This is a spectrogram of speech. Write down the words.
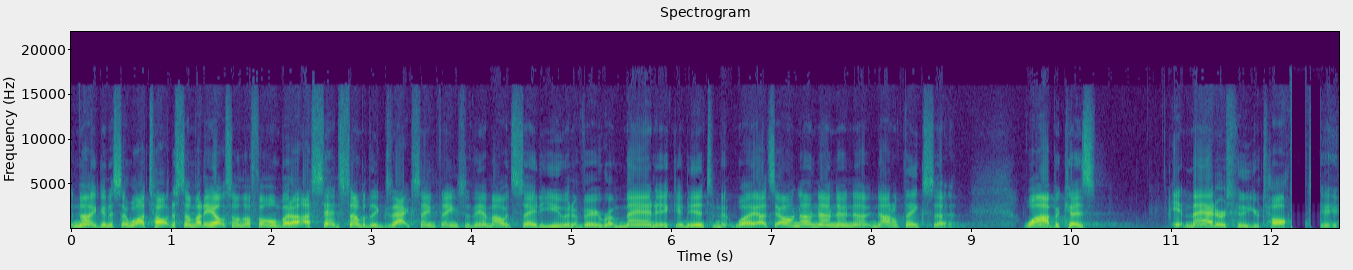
I'm not going to say, well, I talked to somebody else on the phone, but I, I, said some of the exact same things to them I would say to you in a very romantic and intimate way. I'd say, oh, no, no, no, no, no, I don't think so. Why? Because it matters who you're talking to.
